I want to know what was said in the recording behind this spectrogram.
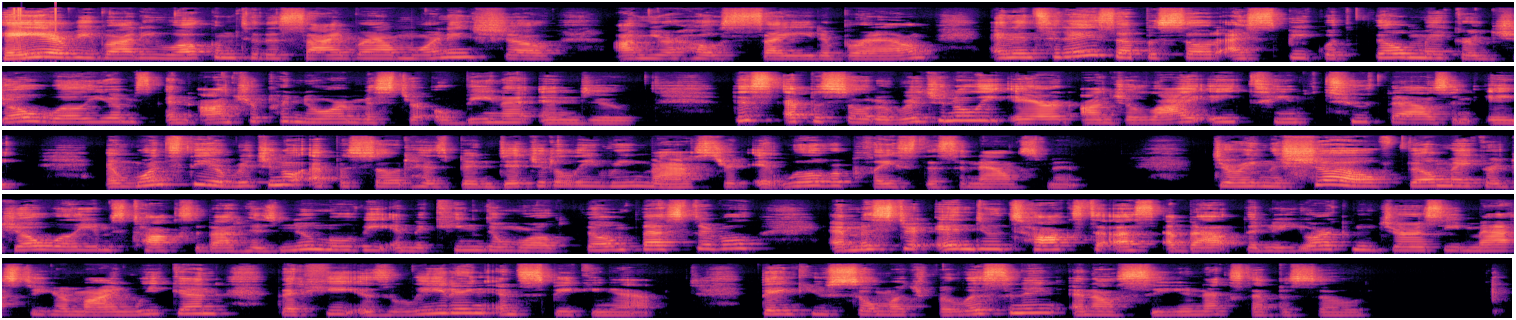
Hey, everybody, welcome to the Cy Brown Morning Show. I'm your host, Saida Brown, and in today's episode, I speak with filmmaker Joe Williams and entrepreneur Mr. Obinna Ndu. This episode originally aired on July 18, 2008, and once the original episode has been digitally remastered, it will replace this announcement. During the show, filmmaker Joe Williams talks about his new movie in the Kingdom World Film Festival, and Mr. Ndu talks to us about the New York, New Jersey Master Your Mind weekend that he is leading and speaking at. Thank you so much for listening, and I'll see you next episode.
